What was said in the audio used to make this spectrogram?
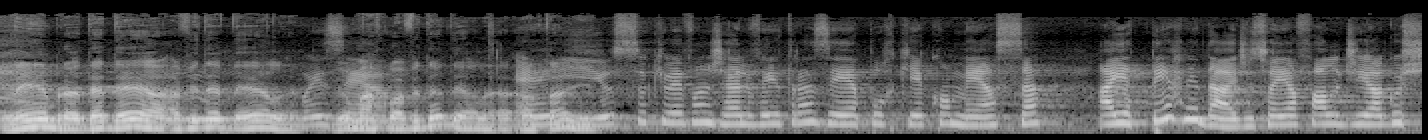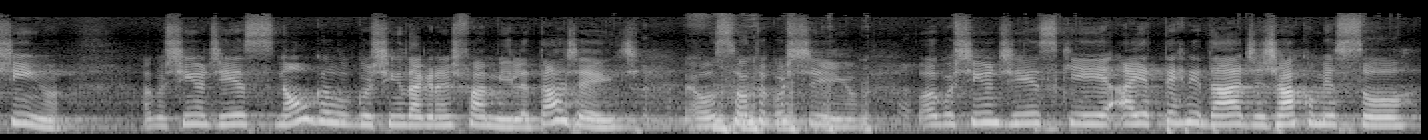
Lembra, Dedé, a vida é bela. Pois Viu? é. Marcou a vida dela. Ela é tá isso que o Evangelho veio trazer, porque começa a eternidade. Isso aí é a fala de Agostinho. Agostinho diz, não o Agostinho da grande família, tá, gente? É o Santo Agostinho. O Agostinho diz que a eternidade já começou.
